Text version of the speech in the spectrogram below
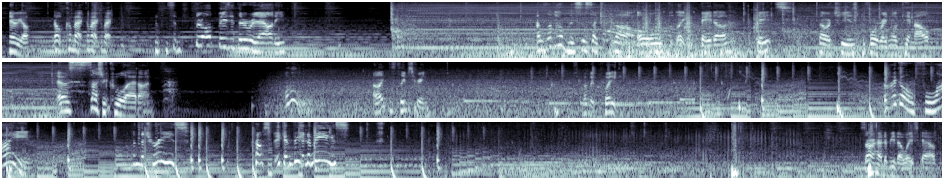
There we go. No, come back, come back, come back. They're all phasing through reality. I love how this is like the old like beta gates that were teased before Rainbow came out. It was such a cool add-on. Oh, I like the sleep screen. It's probably pretty. I go flying. I'm in the trees. I'm speaking Vietnamese. Sorry I had to be that way, Scout.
